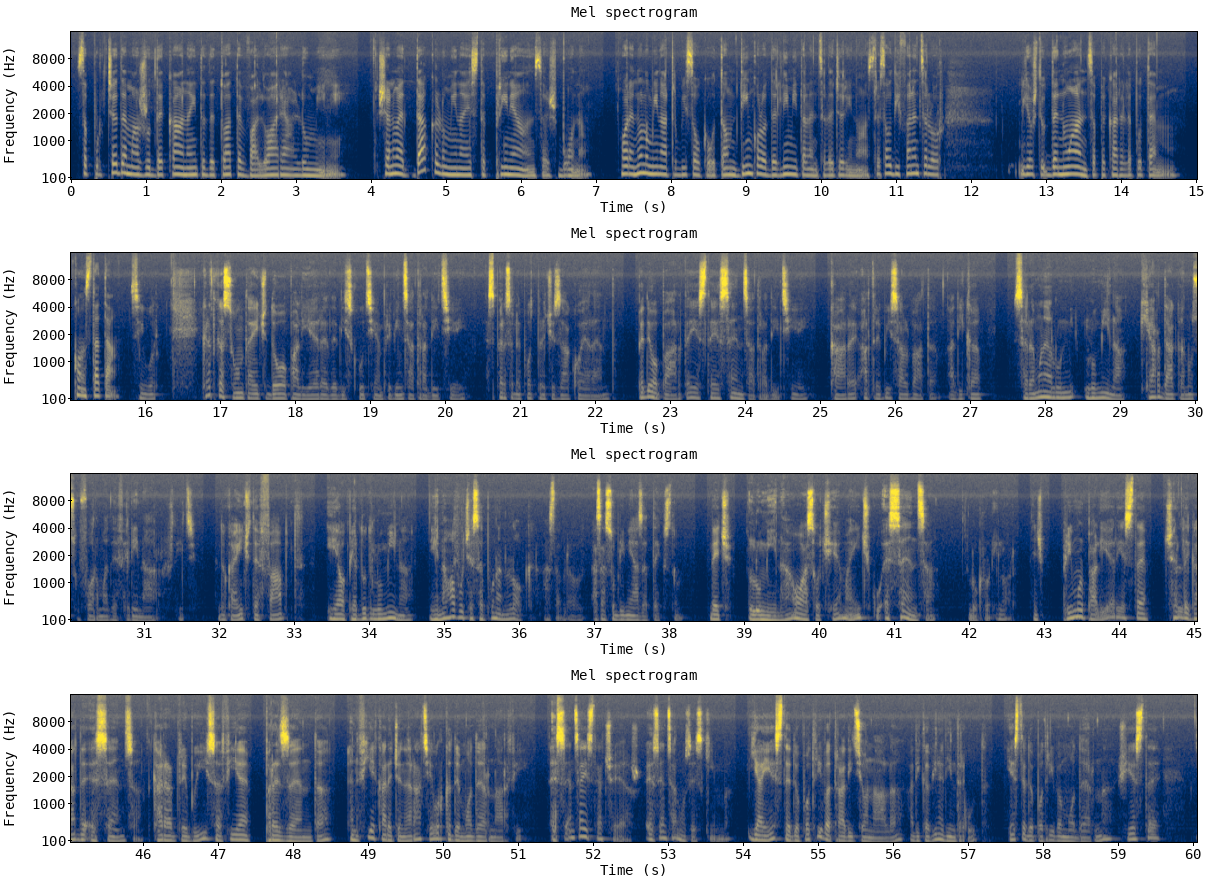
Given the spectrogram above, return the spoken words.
să purcedem a judeca înainte de toate valoarea luminii. Și anume, dacă lumina este prin ea însăși bună, oare nu lumina ar trebui să o căutăm dincolo de limitele înțelegerii noastre sau diferențelor, eu știu, de nuanță pe care le putem constata? Sigur. Cred că sunt aici două paliere de discuție în privința tradiției. Sper să le pot preciza coerent. Pe de o parte, este esența tradiției, care ar trebui salvată, adică să rămână lumina, chiar dacă nu sub formă de felinar, știți? Pentru că aici, de fapt, ei au pierdut lumina. Ei n-au avut ce să pună în loc. Asta vreau, asta subliniază textul. Deci, lumina o asociem aici cu esența lucrurilor. Deci, primul palier este cel legat de esență, care ar trebui să fie prezentă în fiecare generație, oricât de modernă ar fi. Esența este aceeași, esența nu se schimbă. Ea este deopotrivă tradițională, adică vine din trecut, este deopotrivă modernă și este,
